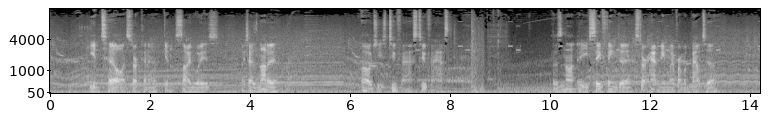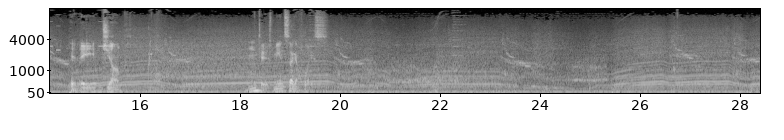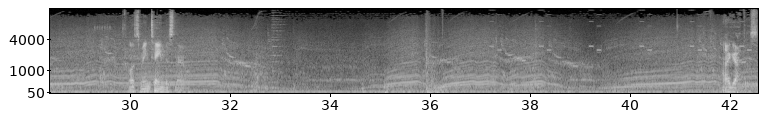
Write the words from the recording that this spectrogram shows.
you can tell I start kind of getting sideways, which has not a, oh geez, too fast, too fast. That is not a safe thing to start happening whenever I'm about to hit a jump. Okay, it's me in second place. Let's maintain this now. I got this.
